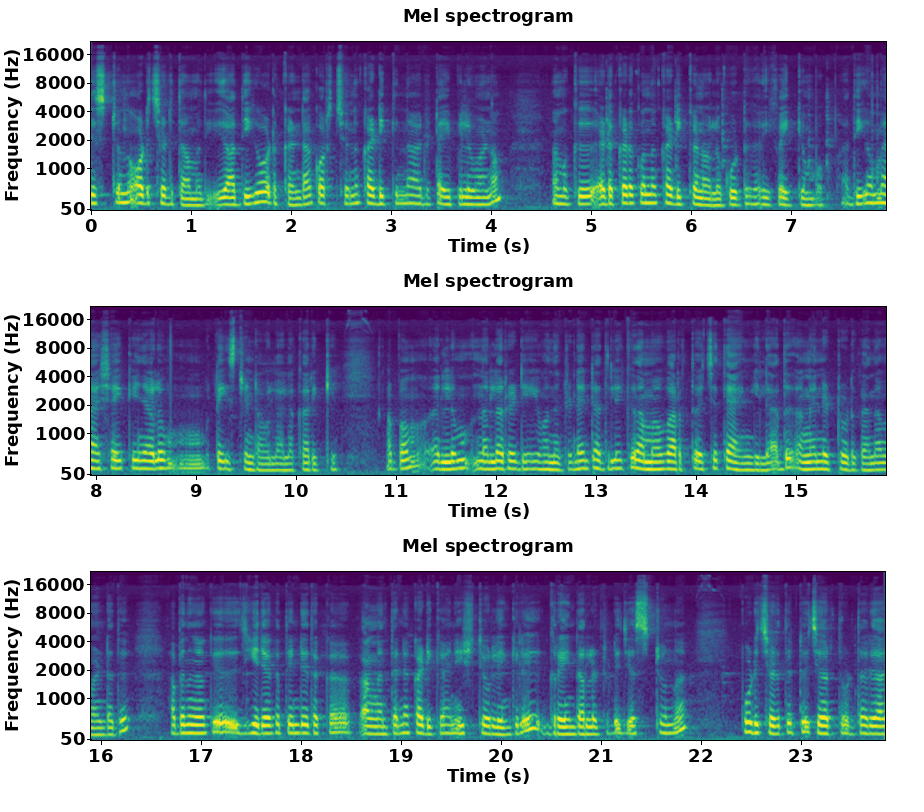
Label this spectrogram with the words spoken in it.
ജസ്റ്റ് ഒന്ന് ഉടച്ചെടുത്താൽ മതി. അധികം ഉടക്കണ്ട കുറച്ചൊന്ന് കടിക്കുന്ന ആ ഒരു ടൈപ്പിൽ വേണം. നമുക്ക് ഇടയ്ക്കിടയ്ക്കൊന്ന് കടിക്കണമല്ലോ കൂട്ടുകറി കഴിക്കുമ്പോൾ. അധികം മാഷായി കഴിഞ്ഞാലും ടേസ്റ്റ് ഉണ്ടാവില്ല അല്ല കറിക്ക്. അപ്പം എല്ലാം നല്ല റെഡിയായി വന്നിട്ടുണ്ട്. എന്നിട്ട് അതിലേക്ക് നമ്മൾ വറുത്ത് വെച്ച തേങ്ങയില്ല അത് അങ്ങനെ ഇട്ട് കൊടുക്കാനാണ് വേണ്ടത്. അപ്പം നിങ്ങൾക്ക് ജീരകത്തിന്റെ ഇതൊക്കെ അങ്ങനെ തന്നെ കടിക്കാൻ ഇഷ്ടമില്ലെങ്കിൽ ഗ്രൈൻഡറിലിട്ടിട്ട് ജസ്റ്റ് ഒന്ന് പൊടിച്ചെടുത്തിട്ട് ചേർത്ത് കൊടുത്താൽ ആ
